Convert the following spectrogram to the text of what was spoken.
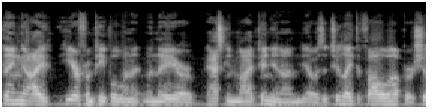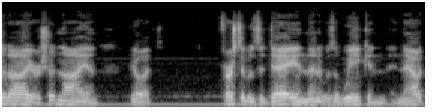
thing I hear from people when when they are asking my opinion on, you know, is it too late to follow up or should I or shouldn't I? And, you know, first it was a day and then it was a week and, and now it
